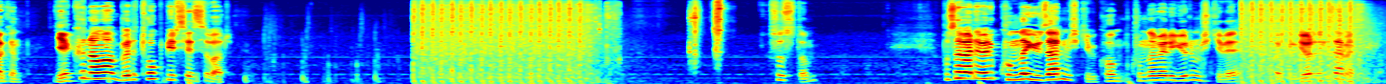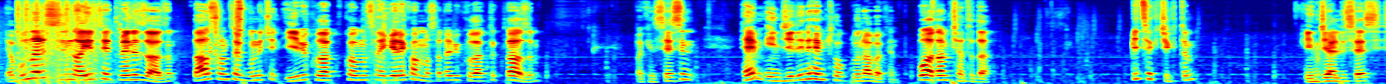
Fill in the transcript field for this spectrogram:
Bakın yakın ama böyle tok bir sesi var. Sustum. Bu sefer de böyle kumda yüzermiş gibi, kum- kumda böyle yürümüş gibi. Bakın gördünüz değil mi? Ya bunları sizin ayırt etmeniz lazım. Daha sonra tabii bunun için iyi bir kulaklık olmasına gerek olmasa da bir kulaklık lazım. Bakın sesin hem inceliğine hem tokluğuna bakın. Bu adam çatıda. Bir tık çıktım. İnceldi ses.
